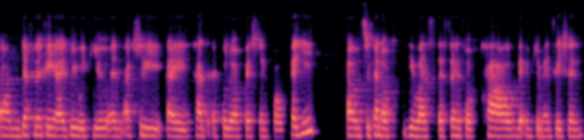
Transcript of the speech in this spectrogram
um, definitely I agree with you. And actually I had a follow-up question for Peggy um, to kind of give us a sense of how the implementation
